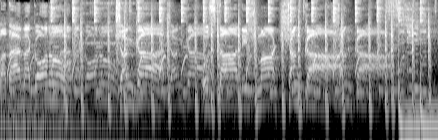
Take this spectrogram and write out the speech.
पता है मैं कौन हूँ? शंकर शंकर उस्ताद स्मार्ट शंकर।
